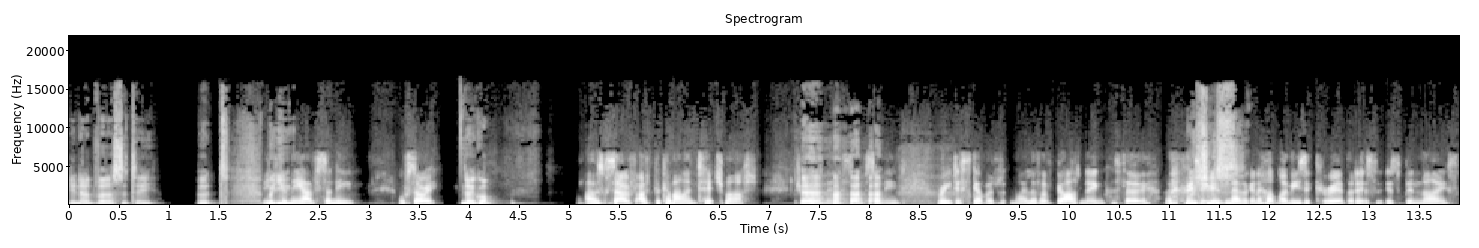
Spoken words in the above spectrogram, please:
in adversity. But, but for you... me, I've suddenly, oh, sorry. No, go on. I was going to say, I've, I've become Alan Titchmarsh during this. I've suddenly rediscovered my love of gardening, so which, is never going to help my music career, but it's it's been nice.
